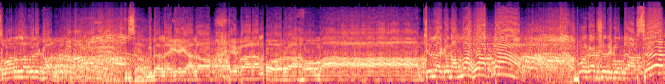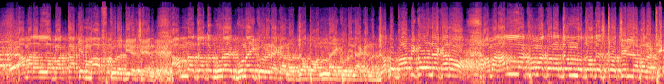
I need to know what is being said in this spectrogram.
সুবহানাল্লাহ করে কোন। ঝগড়া লেগে গেল। এবার রহমান আকবার! শরীর মধ্যে আমার আল্লাহ তাকে মাফ করে দিয়েছেন। আমরা যত গুনাই গুনাই করি না কেন, যত অন্যায় করি না কেন, যত পাপই করি না কেন, আমার আল্লাহ ক্ষমা করার জন্য যথেষ্ট চিল্লা বলে, ঠিক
